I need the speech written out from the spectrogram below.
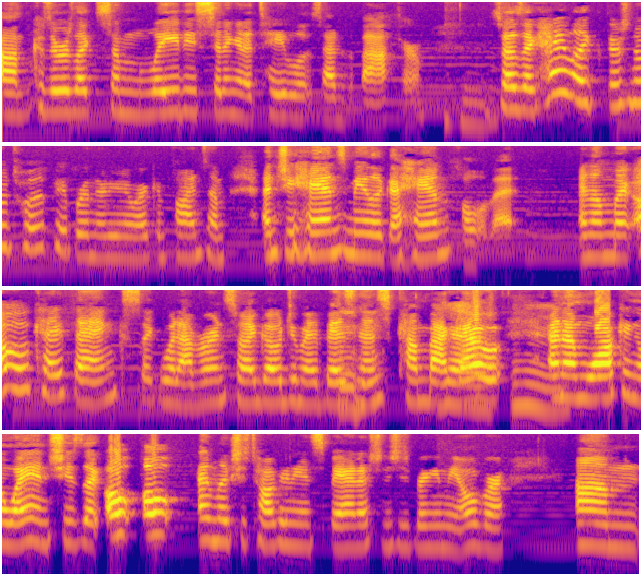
um, because there was like some ladies sitting at a table outside of the bathroom. So I was like, hey, like, there's no toilet paper in there. Do you know where I can find some? And she hands me like a handful of it. And I'm like, oh, okay, thanks. Like, whatever. And so I go do my business, come back Yeah. out, Mhm. and I'm walking away, and she's like, oh, oh. And like, she's talking to me in Spanish, and she's bringing me over. Um,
